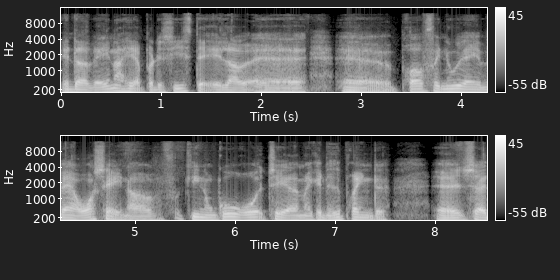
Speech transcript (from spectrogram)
ændret vaner her på det sidste, eller øh, øh, prøve at finde ud af, hvad er årsagen, og give nogle gode råd til, at man kan nedbringe det. Øh, så,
